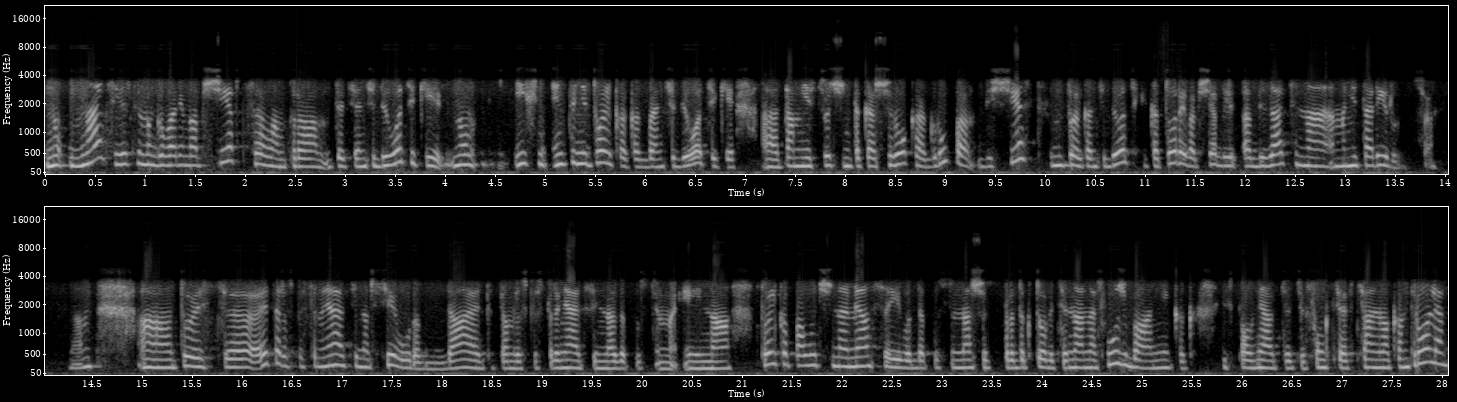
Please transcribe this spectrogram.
Ну, знаете, если мы говорим вообще в целом про вот эти антибиотики, ну, их, это не только как бы антибиотики, а, там есть очень такая широкая группа веществ, не только антибиотики, которые вообще обязательно мониторируются. Да? А, то есть э, это распространяется на все уровни, да, это там распространяется и на, допустим, и на только полученное мясо, и вот, допустим, наша продуктовая ветеринарная служба, они как исполняют эти функции официального контроля,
